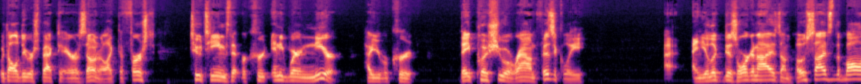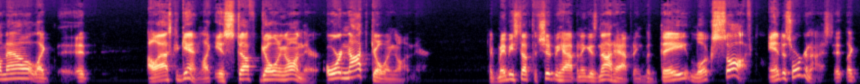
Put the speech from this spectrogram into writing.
with all due respect to Arizona, like the first two teams that recruit anywhere near how you recruit they push you around physically uh, and you look disorganized on both sides of the ball now like it i'll ask again like is stuff going on there or not going on there? Like maybe stuff that should be happening is not happening but they look soft and disorganized. It like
